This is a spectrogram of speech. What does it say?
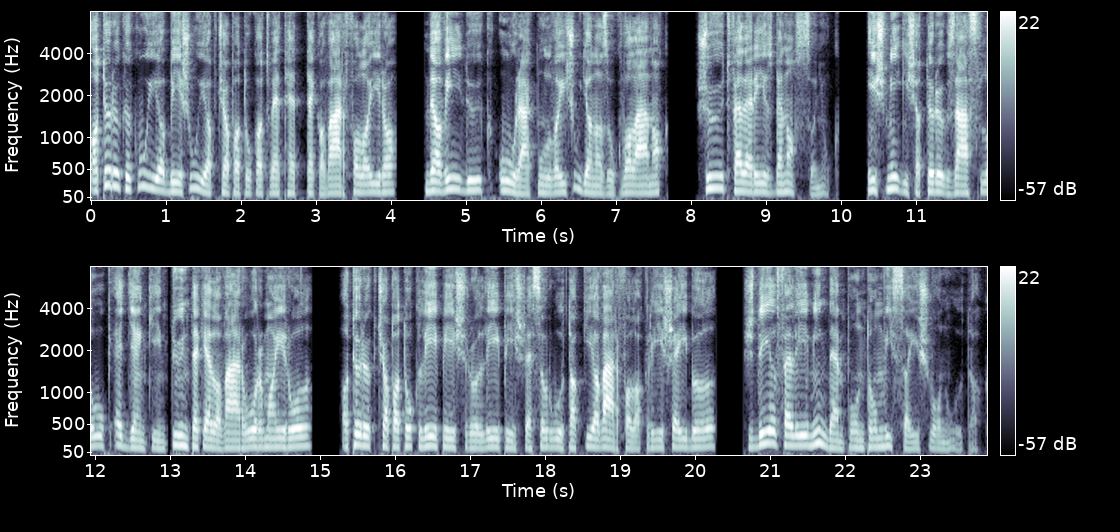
A törökök újabb és újabb csapatokat vethettek a várfalaira, de a védők órák múlva is ugyanazok valának, sőt fele részben asszonyok és mégis a török zászlók egyenként tűntek el a vár ormairól, a török csapatok lépésről lépésre szorultak ki a várfalak réseiből, s délfelé minden ponton vissza is vonultak.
